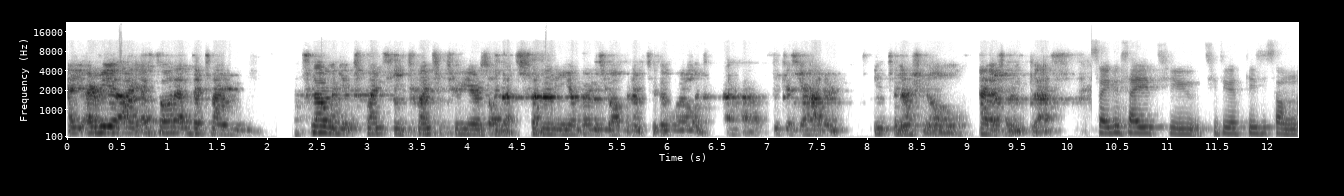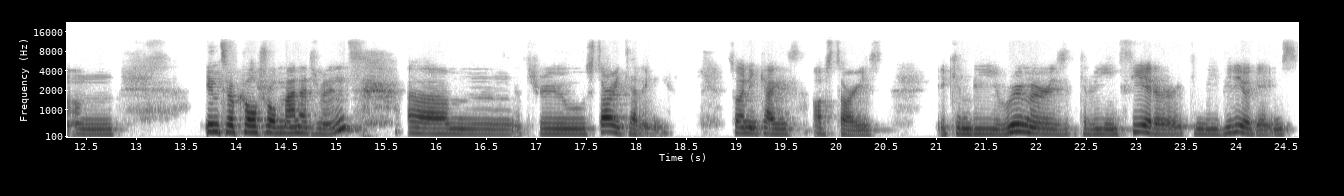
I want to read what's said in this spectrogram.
I, I really I, I thought at the time it's not when you're 20, 22 years old that suddenly you're going to open up to the world uh, because you had an international management class. So I decided to to do a thesis on on intercultural management um, through storytelling. So any kinds of stories. It can be rumors, it can be in theater, it can be video games,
